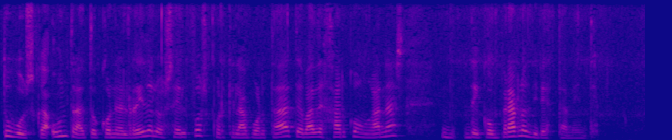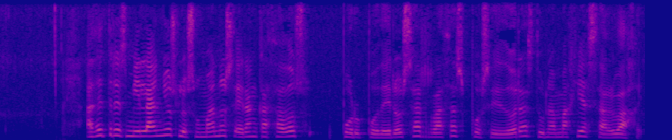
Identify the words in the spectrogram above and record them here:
tú busca un trato con el rey de los elfos porque la portada te va a dejar con ganas de comprarlo directamente. Hace 3.000 años los humanos eran cazados por poderosas razas poseedoras de una magia salvaje,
